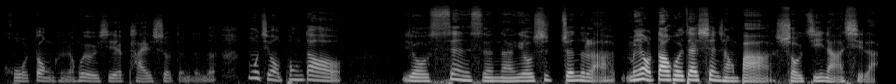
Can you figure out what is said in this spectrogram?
活动，嗯、可能会有一些拍摄等等的。目前我碰到。有 sense 的男优是真的啦，没有到会在现场把手机拿起来。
